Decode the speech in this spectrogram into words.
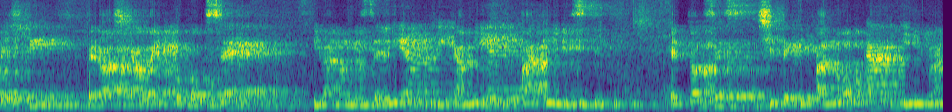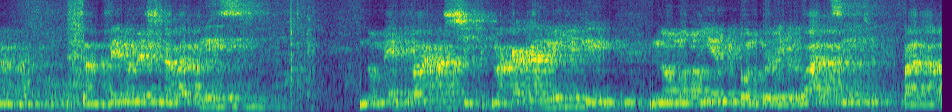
Pichi, pero hasta hueco coxe, iban un iselía y camien papilisti. Entonces, si te equipanoca iba. Sanfeno Meshnavatis, no me va, si macacanuiki, no mo tiempo toyecuatzi, para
